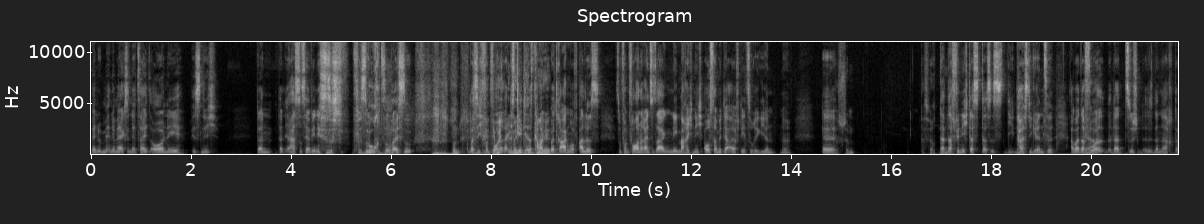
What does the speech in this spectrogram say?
wenn du merkst in der Zeit, oh nee, ist nicht, dann, dann hast du es ja wenigstens versucht, so, weißt du? Und aber sich von Immer- vornherein, das gilt, ja- das kann man probiert. übertragen auf alles, so von vornherein zu sagen, nee, mache ich nicht, außer mit der AfD zu regieren, ne? Äh, Das stimmt. Das wäre da, da finde ich, das, das ist die, da ist die Grenze. Aber davor, da- dazwischen, also danach, da,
